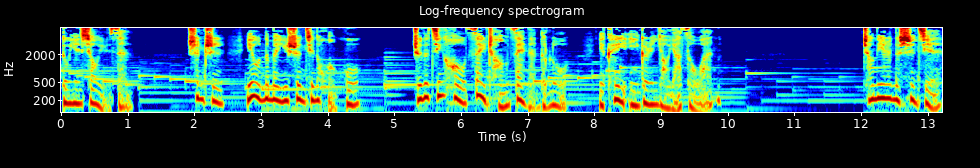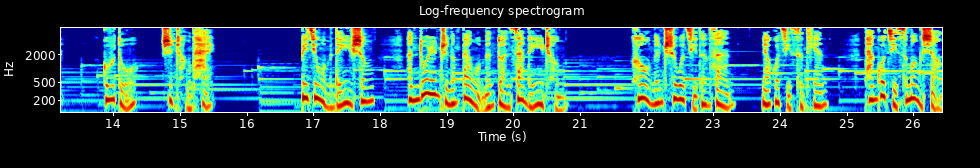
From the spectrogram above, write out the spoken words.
都烟消云散，甚至也有那么一瞬间的恍惚，觉得今后再长再难的路。也可以一个人咬牙走完。成年人的世界，孤独是常态。毕竟我们的一生，很多人只能伴我们短暂的一程，和我们吃过几顿饭，聊过几次天，谈过几次梦想，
